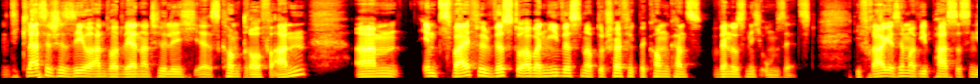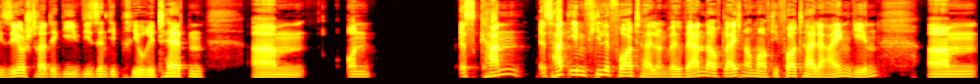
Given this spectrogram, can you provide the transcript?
die klassische SEO-Antwort wäre natürlich, es kommt drauf an. Ähm, im Zweifel wirst du aber nie wissen, ob du Traffic bekommen kannst, wenn du es nicht umsetzt. Die Frage ist immer, wie passt es in die SEO-Strategie? Wie sind die Prioritäten? Ähm, und es kann, es hat eben viele Vorteile und wir werden da auch gleich nochmal auf die Vorteile eingehen, ähm,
